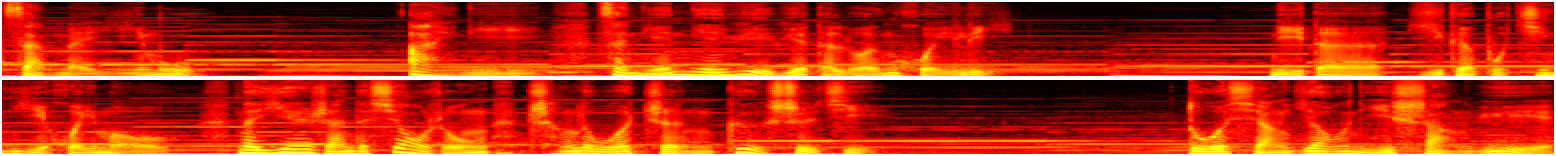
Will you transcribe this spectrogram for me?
在每一幕；爱你，在年年月月的轮回里。你的一个不经意回眸，那嫣然的笑容，成了我整个世界。多想邀你赏月，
